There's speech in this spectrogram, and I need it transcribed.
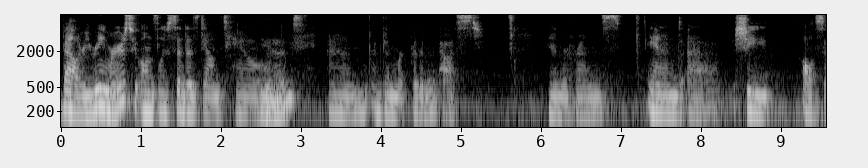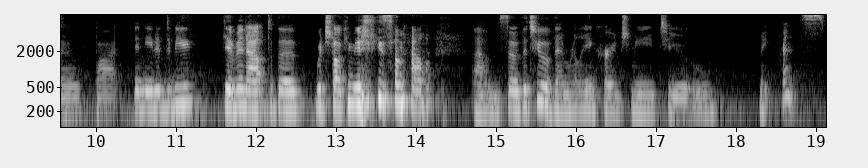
Valerie Reimers, who owns Lucinda's downtown. Yes. Um, I've done work for them in the past, and we're friends. And uh, she also thought it needed to be given out to the Wichita community somehow. Um, so the two of them really encouraged me to make prints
